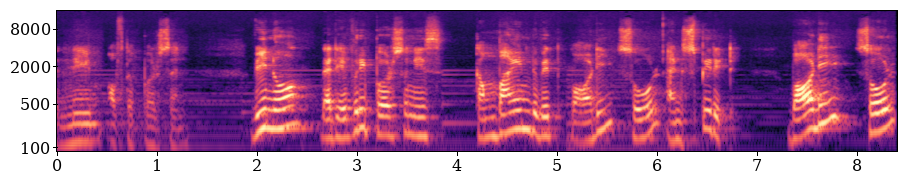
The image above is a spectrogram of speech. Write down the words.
the name of the person. We know that every person is combined with body, soul, and spirit. Body, soul,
